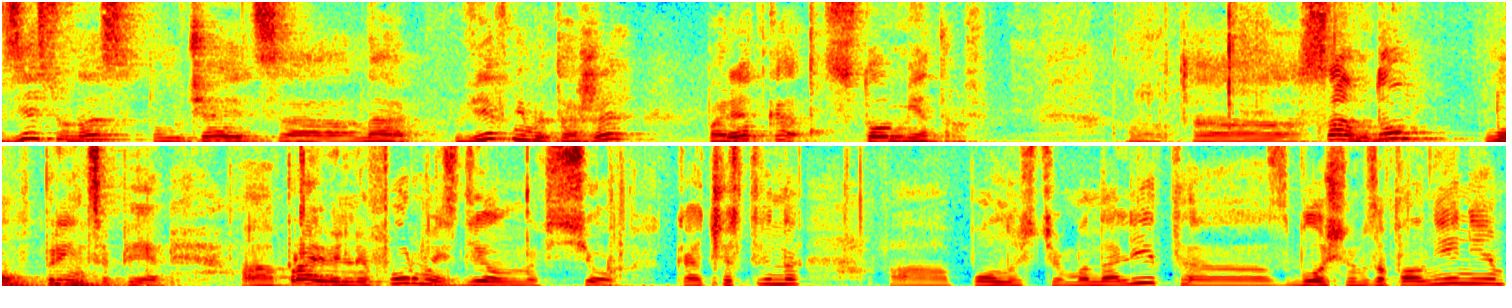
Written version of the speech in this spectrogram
Здесь у нас получается на верхнем этаже порядка 100 метров. Вот. А, сам дом, ну, в принципе, а, правильной формы, сделано все качественно, а, полностью монолит с блочным заполнением.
